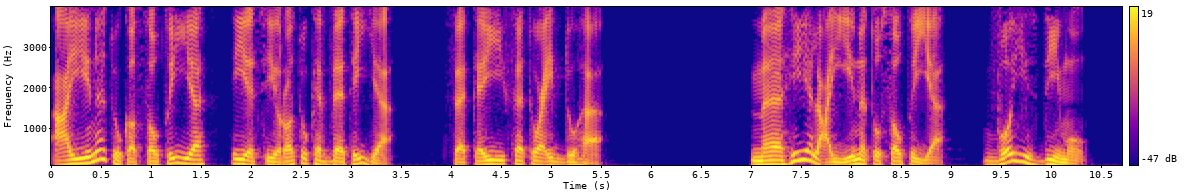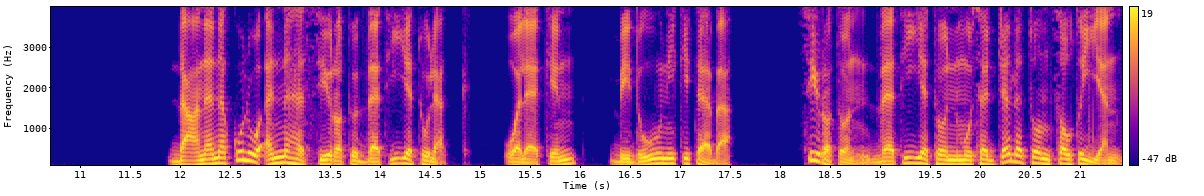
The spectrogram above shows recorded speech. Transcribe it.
عيناتك الصوتية هي سيرتك الذاتية فكيف تعدها؟ ما هي العينة الصوتية؟ فويس ديمو دعنا نقول أنها السيرة الذاتية لك ولكن بدون كتابة سيرة ذاتية مسجلة صوتيا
